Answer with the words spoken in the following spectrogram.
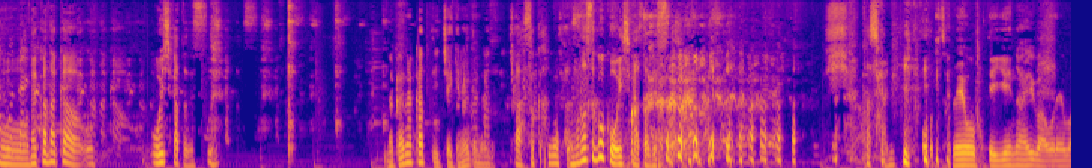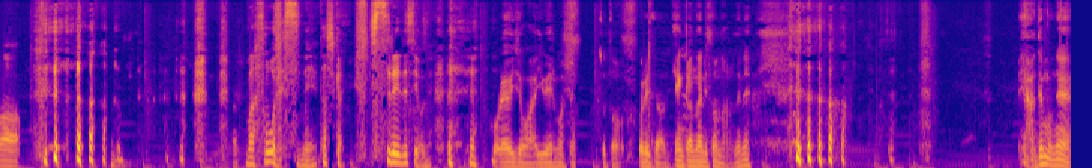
もう、なかなかお美味しかったです。なかなかって言っちゃいけないと思う。あ、そっか。ものすごく美味しかったです。確かに。それをって言えないわ、俺は。まあそうですね。確かに。失礼ですよね。これ以上は言えません。ちょっと、これ以上は喧嘩になりそうなのでね。いや、でもね、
